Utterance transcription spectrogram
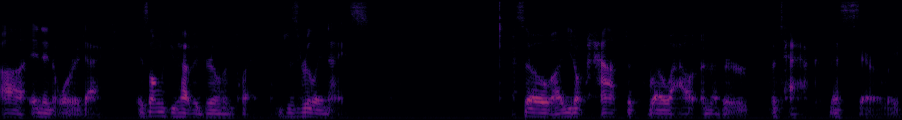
uh, in an aura deck, as long as you have a drill in play, which is really nice. So uh, you don't have to throw out another attack necessarily.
